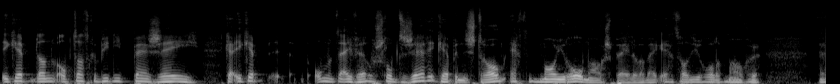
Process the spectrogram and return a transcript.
ik, heb dan op dat gebied niet per se... Kijk, ik heb, om het even heel slom te zeggen, ik heb in de stroom echt een mooie rol mogen spelen. Waarbij ik echt wel die rol heb mogen eh,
